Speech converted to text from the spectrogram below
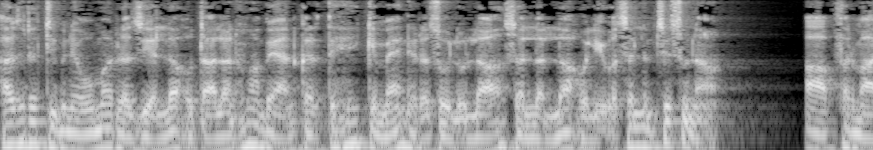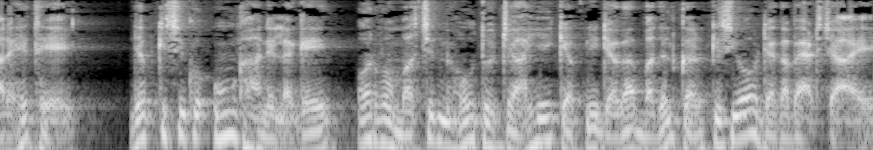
حضرت ابن عمر رضی اللہ تعالیٰ عنہ بیان کرتے ہیں کہ میں نے رسول اللہ صلی اللہ علیہ وسلم سے سنا۔ آپ فرما رہے تھے، جب کسی کو اونگ آنے لگے اور وہ مسجد میں ہو تو چاہیے کہ اپنی جگہ بدل کر کسی اور جگہ بیٹھ جائے۔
